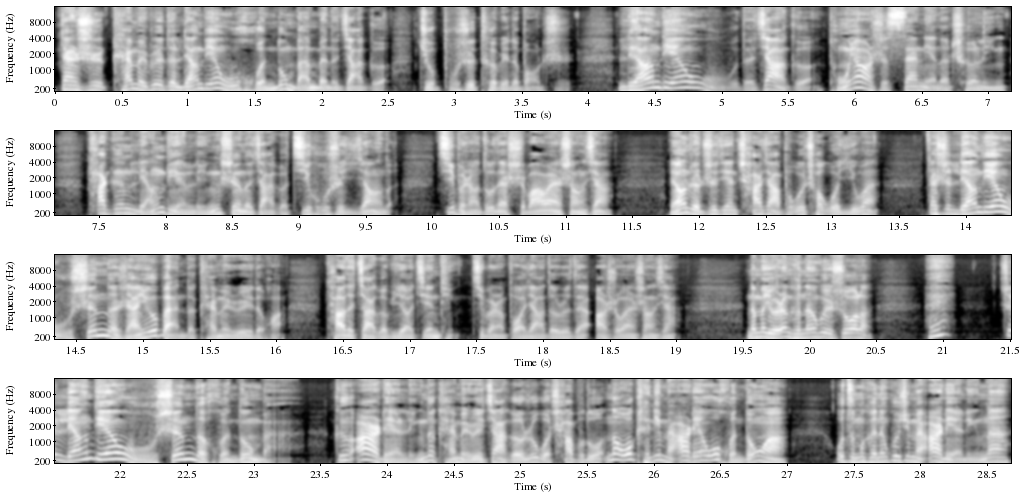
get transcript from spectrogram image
但是凯美瑞的2.5混动版本的价格就不是特别的保值。2.5的价格同样是三年的车龄，它跟2.0升的价格几乎是一样的，基本上都在十八万上下。两者之间差价不会超过一万。但是两点五升的燃油版的凯美瑞的话，它的价格比较坚挺，基本上报价都是在二十万上下。那么有人可能会说了，哎，这两点五升的混动版跟二点零的凯美瑞价格如果差不多，那我肯定买二点五混动啊，我怎么可能会去买二点零呢？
